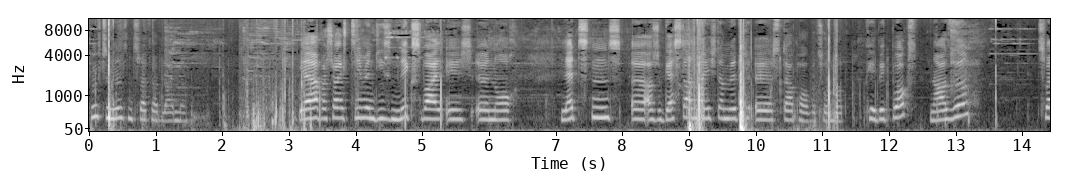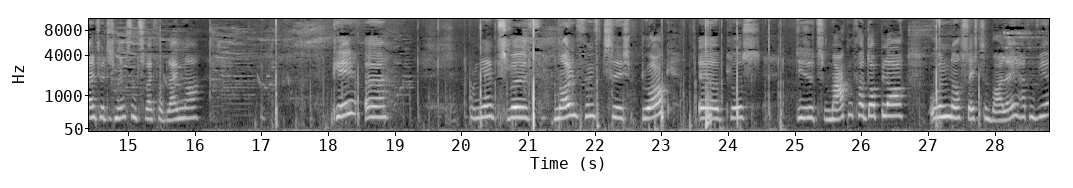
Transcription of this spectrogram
15 Münzen, 2 verbleibende. Ja, wahrscheinlich ziehen wir in diesen nix, weil ich äh, noch letztens, äh, also gestern, meine ich damit, äh, Star Power gezogen habe. Okay, Big Box, Nase, 42 Münzen, 2 verbleibender. Okay, äh, Und jetzt 12, 59 Brock, äh, plus diese Markenverdoppler und noch 16 Barley hatten wir.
